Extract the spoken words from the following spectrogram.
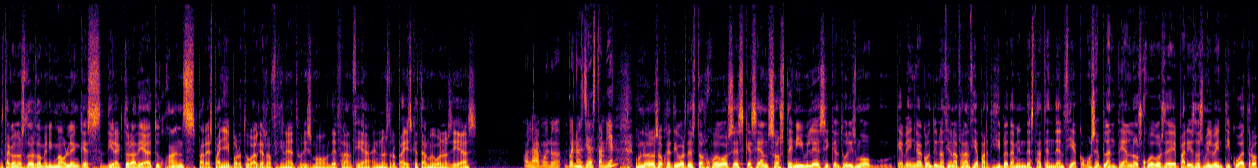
Está con nosotros Dominique Maulen, que es directora de Atout France para España y Portugal, que es la oficina de turismo de Francia en nuestro país. ¿Qué tal? Muy buenos días. Hola, bueno, buenos días también. Uno de los objetivos de estos juegos es que sean sostenibles y que el turismo que venga a continuación a Francia participe también de esta tendencia. ¿Cómo se plantean los Juegos de París 2024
